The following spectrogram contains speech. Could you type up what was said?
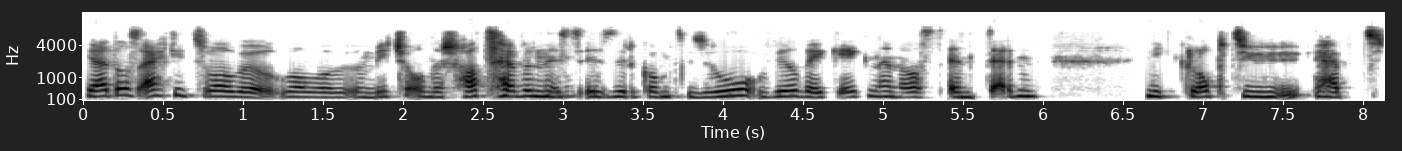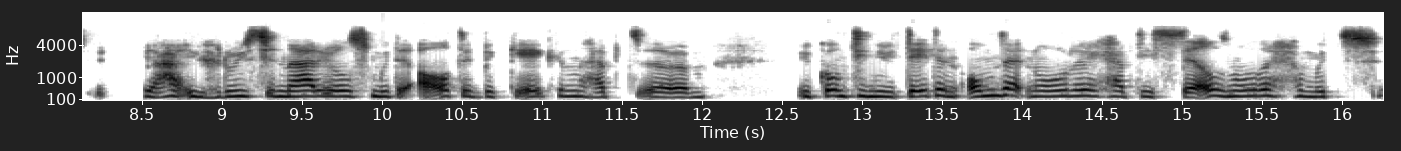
ja, dat is echt iets wat we, wat we een beetje onderschat hebben. Is, is er komt zoveel bij kijken. En als het intern niet klopt, u hebt ja, uw groeiscenario's moeten altijd bekijken. Hebt um, je continuïteit en omzet nodig. Je hebt die sales nodig. Je moet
